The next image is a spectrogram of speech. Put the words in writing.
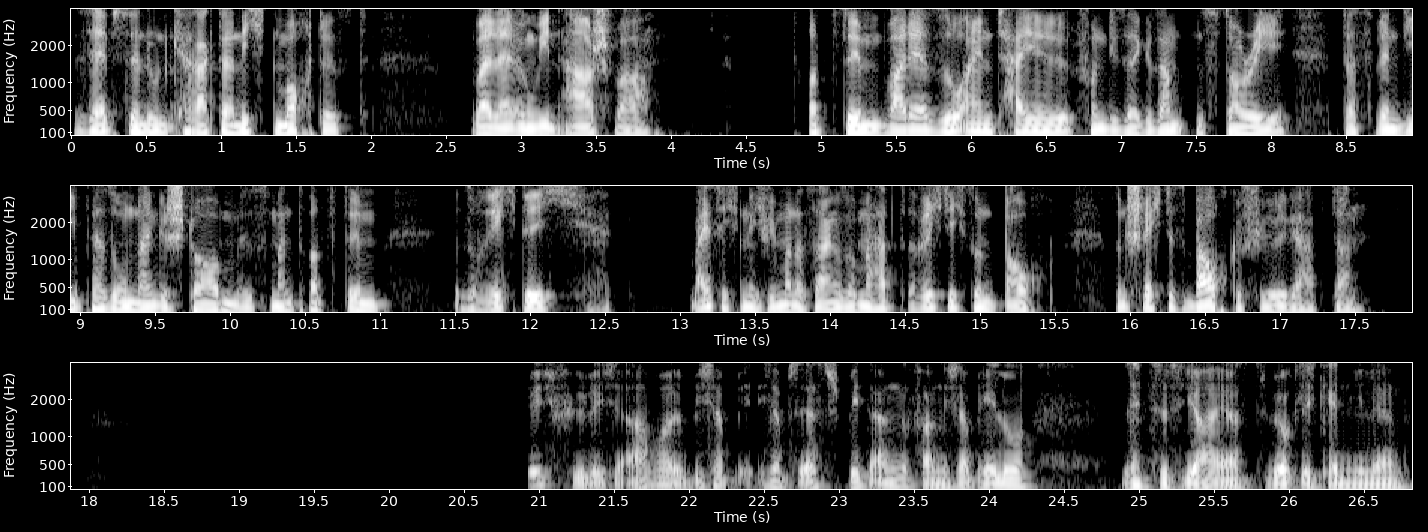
selbst wenn du einen Charakter nicht mochtest, weil er irgendwie ein Arsch war, trotzdem war der so ein Teil von dieser gesamten Story, dass wenn die Person dann gestorben ist, man trotzdem so richtig, weiß ich nicht, wie man das sagen soll, man hat richtig so ein Bauch, so ein schlechtes Bauchgefühl gehabt dann. Ich fühle ich, aber ich habe ich es erst später angefangen. Ich habe Halo letztes Jahr erst wirklich kennengelernt.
